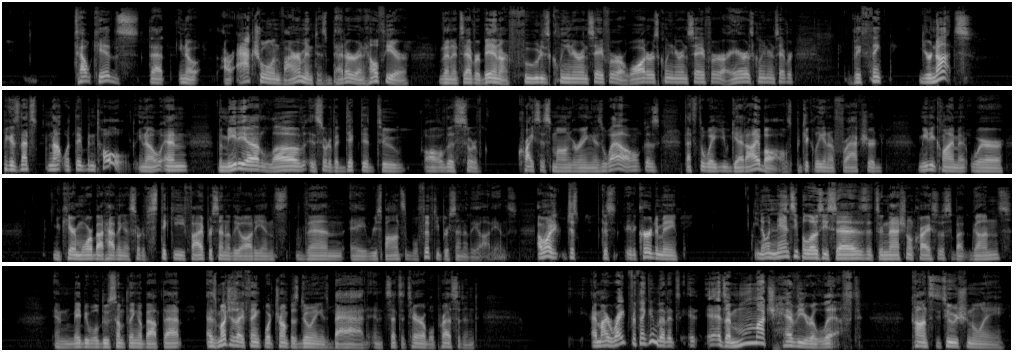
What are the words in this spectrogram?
tell kids that you know our actual environment is better and healthier than it's ever been. Our food is cleaner and safer. Our water is cleaner and safer. Our air is cleaner and safer. They think you're nuts because that's not what they've been told, you know, and the media love is sort of addicted to all this sort of crisis mongering as well because that's the way you get eyeballs, particularly in a fractured media climate where you care more about having a sort of sticky 5% of the audience than a responsible 50% of the audience. I want to just because it occurred to me, you know, when Nancy Pelosi says it's a national crisis about guns, and maybe we'll do something about that. As much as I think what Trump is doing is bad and sets a terrible precedent, am I right for thinking that it's it's a much heavier lift constitutionally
